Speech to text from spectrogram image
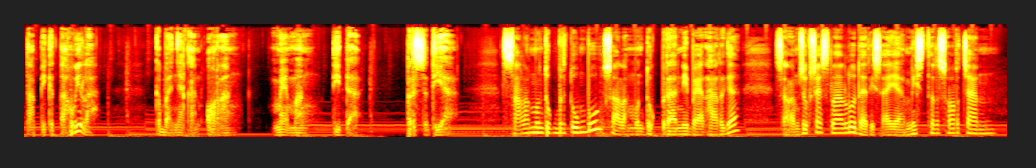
Tapi ketahuilah, kebanyakan orang memang tidak bersedia. Salam untuk bertumbuh, salam untuk berani bayar harga. Salam sukses selalu dari saya, Mr. Sorchan.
